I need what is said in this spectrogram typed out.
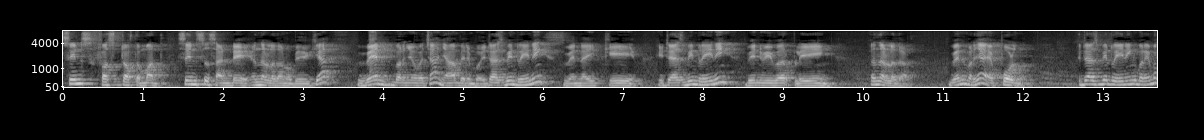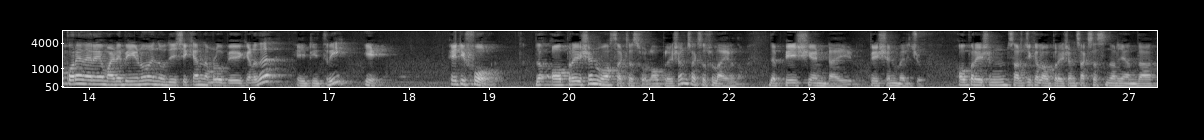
Since first of the month since Sunday എന്നുള്ളതാണ് ഉപയോഗിക്കുക. വെൻ പറഞ്ഞു വെച്ചാൽ ഞാൻ വരുമ്പോൾ it has been raining when I came it has been raining when we were playing എന്നുള്ളതാണ്. വെൻ പറഞ്ഞാൽ എപ്പോൾ ഇറ്റ് ഹാസ് ബീൻ റെയിനിങ് പറയുമ്പോൾ കുറേ നേരമായി മഴ പെയ്യണോ എന്ന് ഉദ്ദേശിക്കാൻ നമ്മൾ ഉപയോഗിക്കുന്നത് eighty three A eighty four the operation was successful operation successful ആയിരുന്നു. ദ പേഷ്യൻ ഡൈഡ് പേഷ്യൻ മരിച്ചു. ഓപ്പറേഷൻ സർജിക്കൽ ഓപ്പറേഷൻ സക്സസ് എന്ന് പറഞ്ഞാൽ എന്താ?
